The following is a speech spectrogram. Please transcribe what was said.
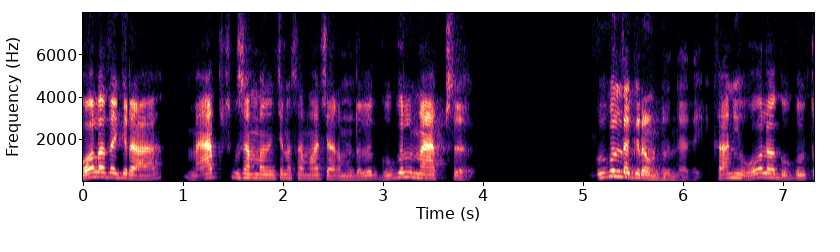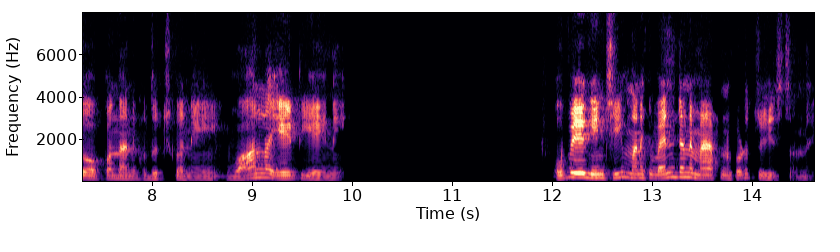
ఓలా దగ్గర మ్యాప్స్‌కి సంబంధించిన సమాచారం ఉండదు. గూగుల్ మ్యాప్స్ గూగుల్ దగ్గర ఉంటుంది అది కానీ ఓలా గూగుల్‌తో ఒప్పందాన్ని కుదుర్చుకొని వాళ్ళ ఏపీఐని ఉపయోగించి మనకి వెంటనే మ్యాప్ను కూడా చూపిస్తుంది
